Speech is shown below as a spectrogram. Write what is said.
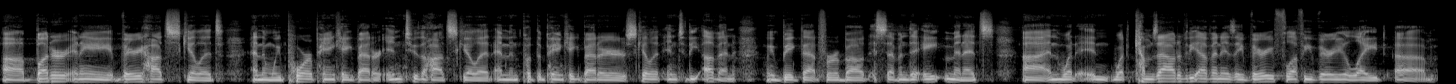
uh, butter in a very hot skillet, and then we pour our pancake batter into the hot skillet, and then put the pancake batter skillet into the oven. We bake that for about seven to eight minutes, uh, and what and what comes out of the oven is a very fluffy, very light. Um,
